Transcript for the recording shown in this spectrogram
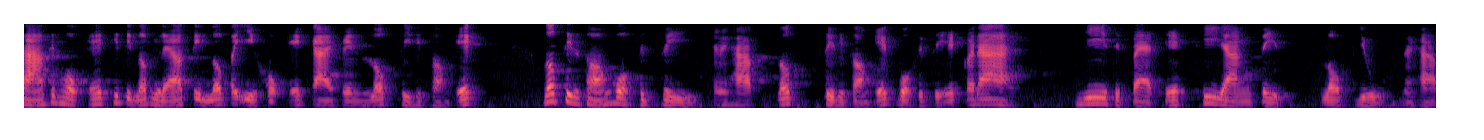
36x ที่ติดลบอยู่แล้ว ติดลบไปอีก 6x กลายเป็นลบ 42x ลบ 42 บวก 14 ใช่ไหมครับ ลบ 42x บวก 14x ก็ได้ 28x ที่ยังติดลบอยู่นะครับ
